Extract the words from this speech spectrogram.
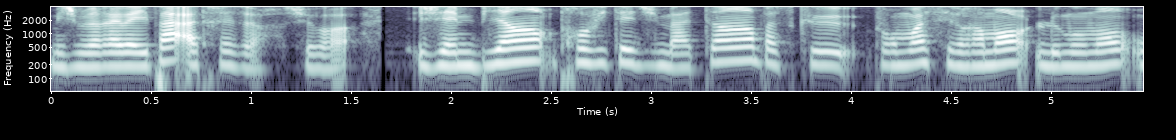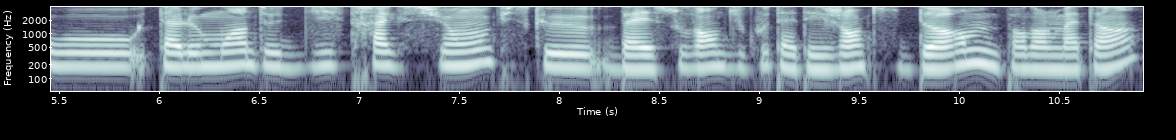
Mais je me réveille pas à 13h, tu vois. J'aime bien profiter du matin parce que pour moi, c'est vraiment le moment où tu as le moins de distractions puisque bah, souvent, du coup, tu as des gens qui dorment pendant le matin.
